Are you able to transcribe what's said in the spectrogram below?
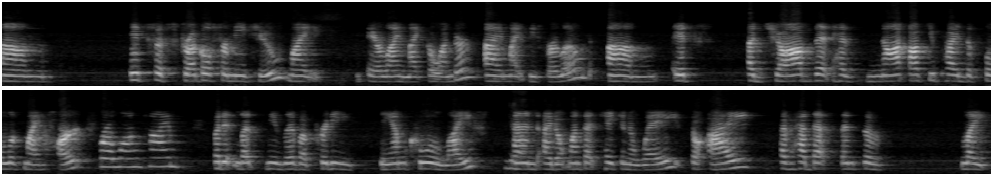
um, it's a struggle for me too. My airline might go under. I might be furloughed. Um, it's a job that has not occupied the full of my heart for a long time, but it lets me live a pretty damn cool life. Yeah. And I don't want that taken away. So I have had that sense of like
